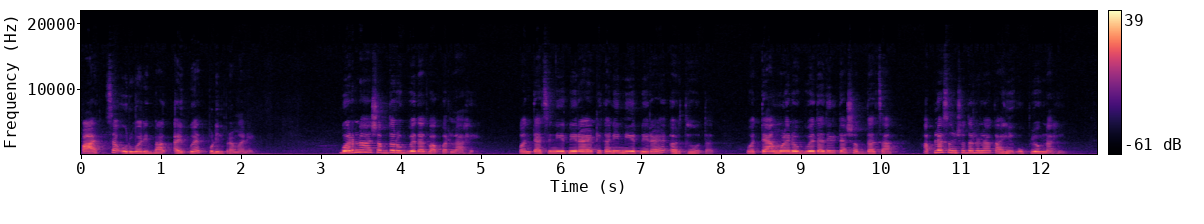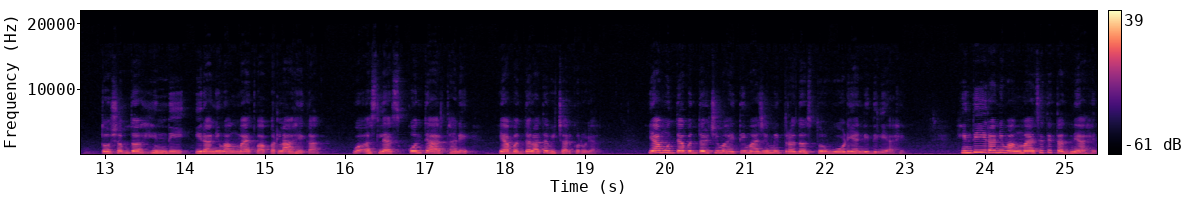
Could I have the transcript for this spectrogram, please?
पाचचा उर्वरित भाग ऐकूयात पुढीलप्रमाणे. वर्ण हा शब्द ऋग्वेदात वापरला आहे. पण त्याचे निरनिराळ्या ठिकाणी निरनिराळे अर्थ होतात व त्यामुळे ऋग्वेदातील त्या शब्दाचा आपल्या संशोधनाला काही उपयोग नाही. तो शब्द हिंदी इराणी वाङ्मयात वापरला आहे का व असल्यास कोणत्या अर्थाने याबद्दल आता विचार करूया. या मुद्द्याबद्दलची माहिती माझे मित्र दस्तूर वोड यांनी दिली आहे. हिंदी इराणी वाङ्मयाचे ते तज्ज्ञ आहेत.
